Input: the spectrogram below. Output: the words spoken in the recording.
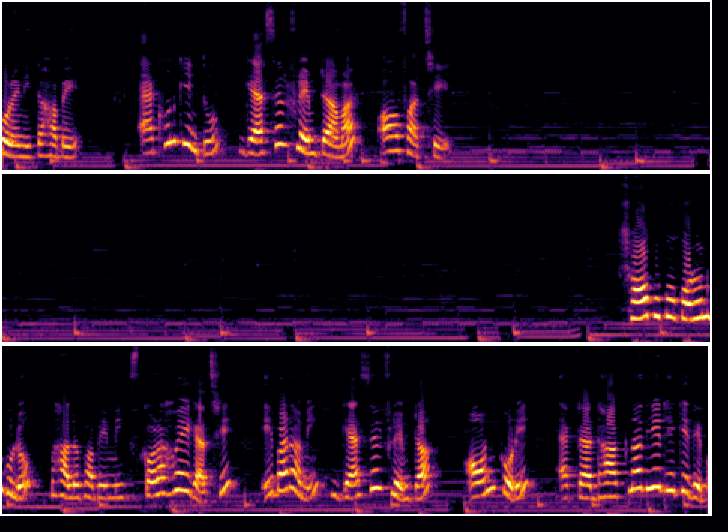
করে নিতে হবে। এখন কিন্তু গ্যাসের ফ্লেমটা আমার অফ আছে। সব উপকরণগুলো ভালোভাবে মিক্স করা হয়ে গেছে। এবার আমি গ্যাসের ফ্লেমটা অন করে একটা ঢাকনা দিয়ে ঢেকে দেব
